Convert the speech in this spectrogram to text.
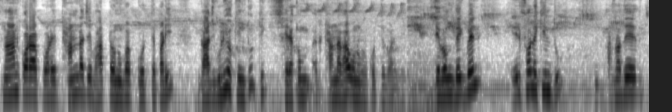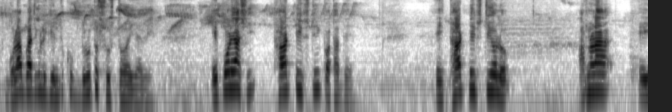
স্নান করার পরে ঠান্ডা যে ভাবটা অনুভব করতে পারি, গাছগুলিও কিন্তু ঠিক সেরকম ঠান্ডা ভাব অনুভব করতে পারবে। এবং দেখবেন এর ফলে কিন্তু আপনাদের গোলাপ গাছগুলি কিন্তু খুব দ্রুত সুস্থ হয়ে যাবে। এরপরে আসি থার্ড টিপসটি কথাতে। এই থার্ড টিপসটি হলো আপনারা এই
